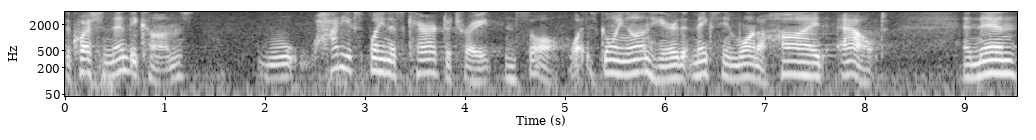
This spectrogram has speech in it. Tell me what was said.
the question then becomes how do you explain this character trait in Saul? What is going on here that makes him want to hide out? And then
